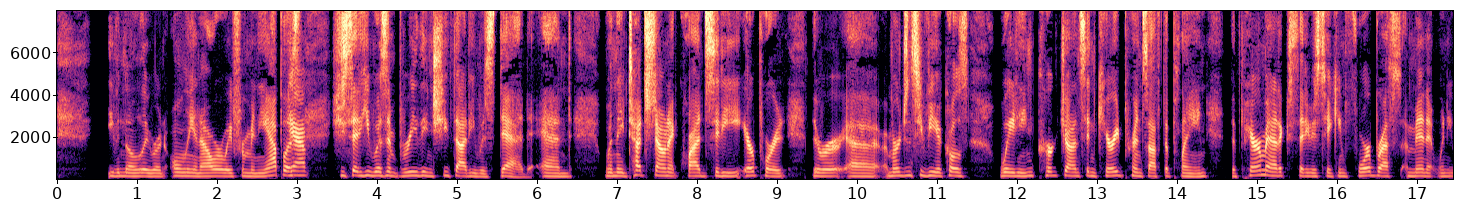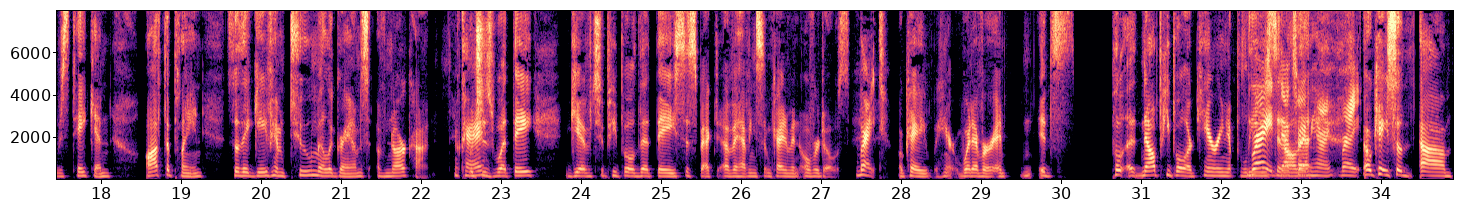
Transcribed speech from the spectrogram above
even though they were only an hour away from Minneapolis. Yep. She said he wasn't breathing. She thought he was dead. And when they touched down at Quad City Airport, there were uh, emergency vehicles waiting. Kirk Johnson carried Prince off the plane. The paramedics said he was taking four breaths a minute when he was taken off the plane. So they gave him two milligrams of Narcan. Okay. Which is what they give to people that they suspect of having some kind of an overdose Right. okay, here, whatever. And it's now people are carrying it, police, Right. and That's all what that. I'm hearing. Right. Okay, so um,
